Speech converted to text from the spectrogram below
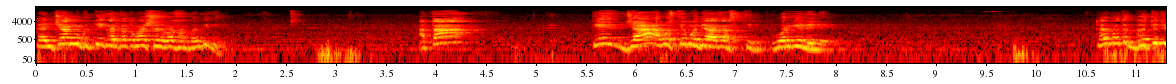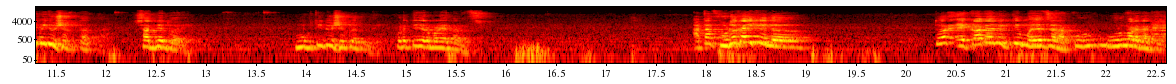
त्यांच्या मुक्तीकरता तुम्हाला शनिवार साधन दिली आता ते ज्या अवस्थेमध्ये आज असतील वर गेलेले तर मग गती तुम्ही देऊ शकता आता साधनेद्वारे. मुक्ती देऊ शकत नाही परत ते जन्माला येणारच. आता पुढं काय केलं? तर एखादा व्यक्ती मदत झाला गुरुमार्गातला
